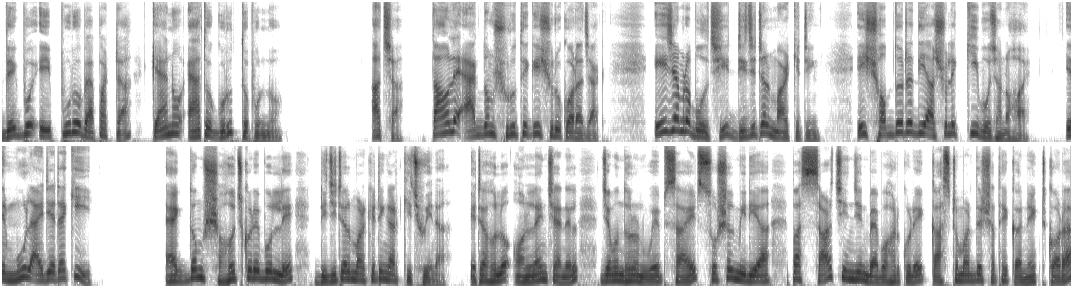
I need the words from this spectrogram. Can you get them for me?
দেখব এই পুরো ব্যাপারটা কেন এত গুরুত্বপূর্ণ। আচ্ছা তাহলে একদম শুরু থেকেই শুরু করা যাক। এই যে আমরা বলছি ডিজিটাল মার্কেটিং এই শব্দটা দিয়ে আসলে কি বোঝানো হয়? এর মূল আইডিয়াটা কি? একদম সহজ করে বললে ডিজিটাল মার্কেটিং আর কিছুই না। এটা হলো অনলাইন চ্যানেল যেমন ধরুন ওয়েবসাইট সোশ্যাল মিডিয়া বা সার্চ ইঞ্জিন ব্যবহার করে কাস্টমারদের সাথে কানেক্ট করা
